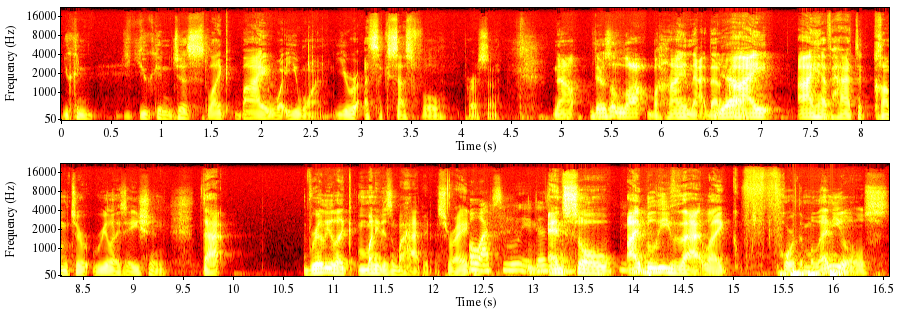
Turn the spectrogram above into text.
you can you can just like buy what you want. You're a successful person. Now, there's a lot behind that that Yeah. I I have had to come to realization that really like money doesn't buy happiness, right? Oh, absolutely. It doesn't. And so mm-hmm. I believe that like for the millennials,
